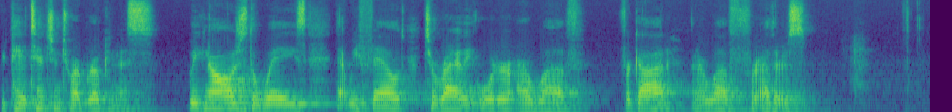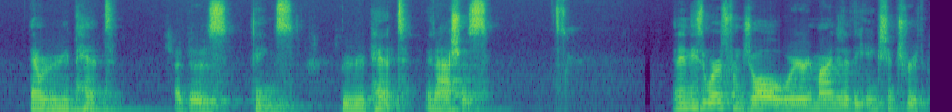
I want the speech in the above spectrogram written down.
we pay attention to our brokenness. We acknowledge the ways that we failed to rightly order our love for God and our love for others. And we repent of those things. We repent in ashes. And in these words from Joel, we're reminded of the ancient truth,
